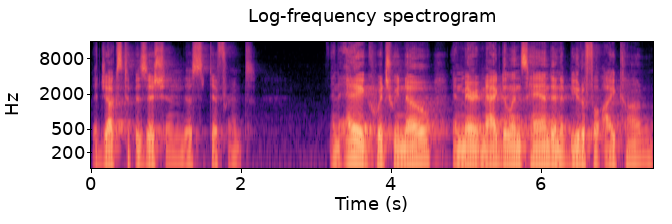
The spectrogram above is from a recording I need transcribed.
a juxtaposition this different. An egg, which we know in Mary Magdalene's hand in a beautiful icon,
